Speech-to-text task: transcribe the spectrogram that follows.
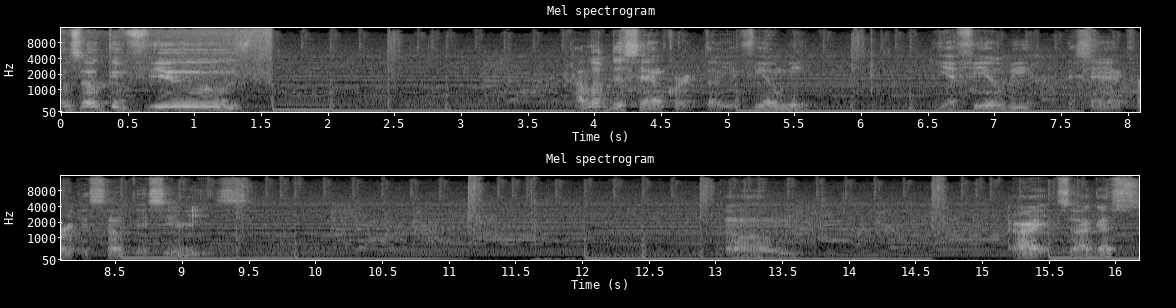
I'm so confused. I love this sand quirk though, you feel me? You feel me? The sand quirk is something serious. Um Alright, so I guess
